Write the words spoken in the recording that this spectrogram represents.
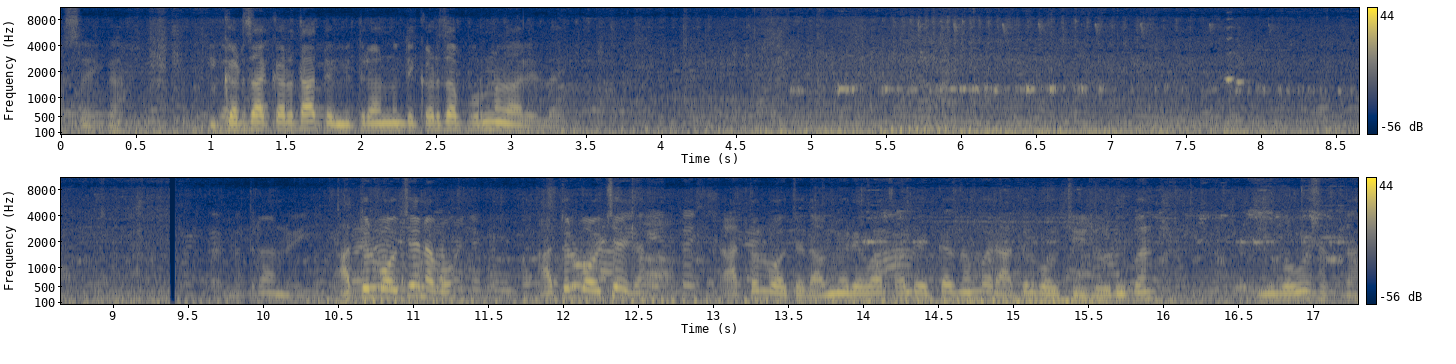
असं आहे का? इकडचा करतात आहे मित्रांनो तिकडचा पूर्ण झालेला आहे. तर मित्रांनो ही अतुल भाऊचे आहे ना भाऊ? अतुल भाऊचे आहे का? अतुल भाऊचे धावणे रेवा चालू एकच नंबर आहे. अतुल भाऊची ही जोडी पण. तुम्ही बघू शकता.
